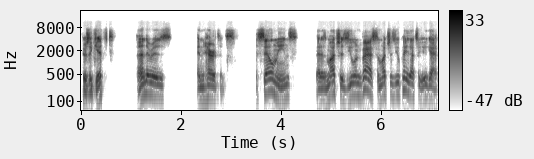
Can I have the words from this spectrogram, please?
there's a gift, and there is inheritance. A sale means that as much as you invest, as much as you pay, that's what you get.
